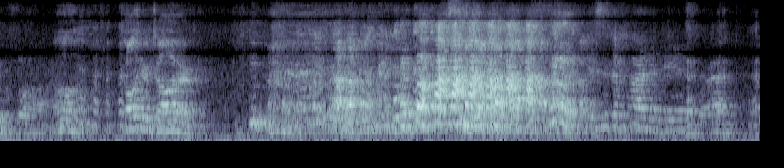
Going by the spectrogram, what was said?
too far. Oh, call your daughter. this, is the, part of the dance where I uh,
